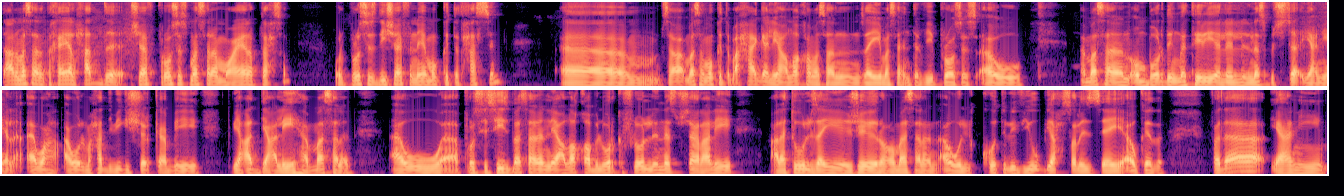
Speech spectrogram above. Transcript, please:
تعال مثلا تخيل حد شاف process مثلا معينة بتحصل وال process دي شايف إن هي ممكن تتحسن سواء مثلا ممكن تبقى حاجة ليها علاقة مثلا زي مثلا interview process أو مثلا onboarding material اللي الناس بتشتغل يعني أول ما حد بيجي الشركة بي بيعدي عليها مثلا أو processes مثلا ليها علاقة بال workflow اللي الناس بتشتغل عليه على tool زي Jira مثلا أو ال code review بيحصل إزاي أو كده. فده يعني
